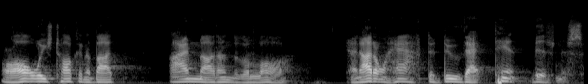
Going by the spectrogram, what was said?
are always talking about, I'm not under the law, and I don't have to do that tenth business.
